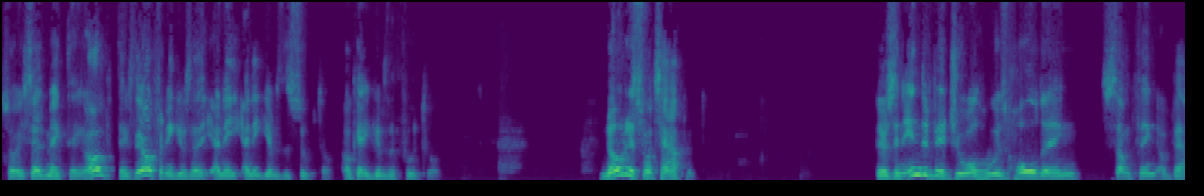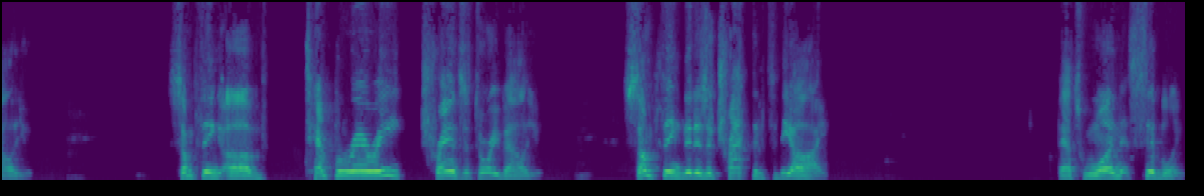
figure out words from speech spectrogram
So he says, make the oath, takes the oath, and he gives the, and he and he gives the soup to him. Okay, he gives the food to him. Notice what's happened. There's an individual who is holding something of value, something of temporary, transitory value, something that is attractive to the eye. That's one sibling.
